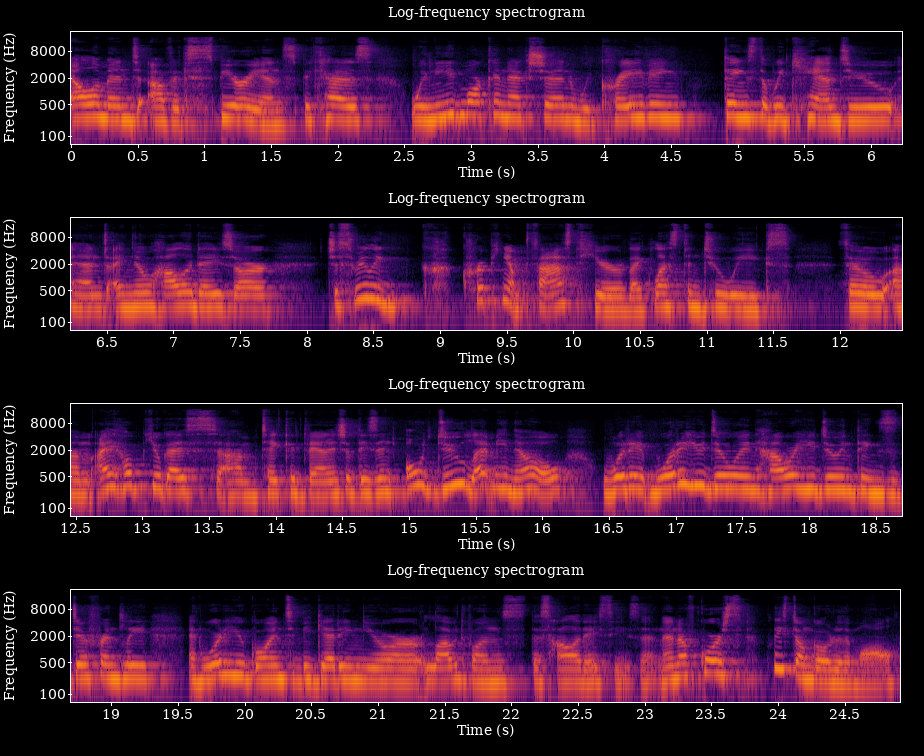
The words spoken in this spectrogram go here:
element of experience because we need more connection, we're craving things that we can't do, and I know holidays are just really creeping up fast here, like less than two weeks. So um, I hope you guys um, take advantage of these. And oh, do let me know what it, what are you doing? How are you doing things differently? And what are you going to be getting your loved ones this holiday season? And of course, please don't go to the mall.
